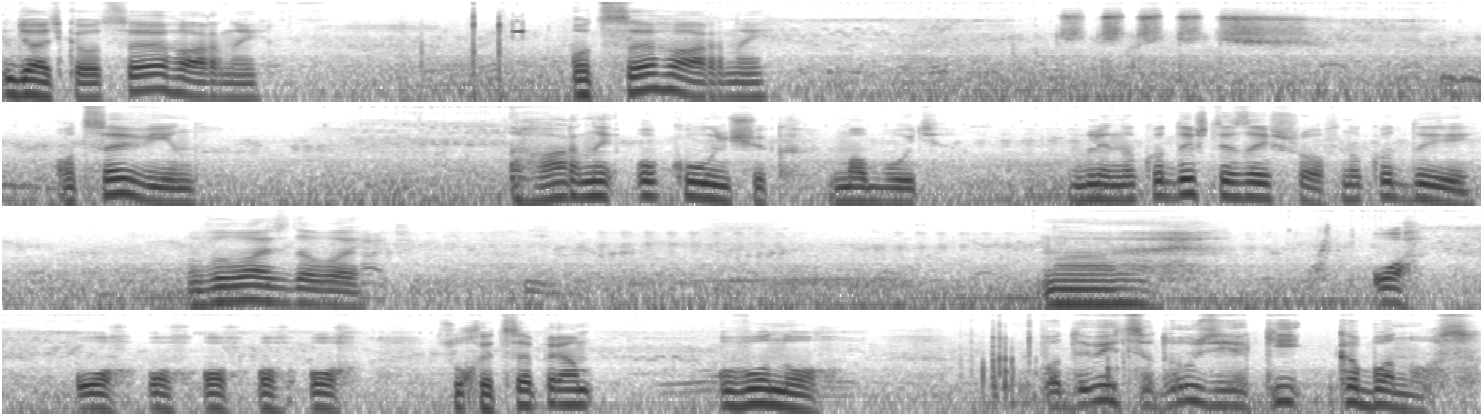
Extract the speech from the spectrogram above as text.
Дядька, оце гарний. Оце гарний. Оце він. Гарний окунчик, мабуть. Блін, ну куди ж ти зайшов? Ну куди? Вилазь давай. О! О, о, о, о, о. Слухай, це прям воно. Подивіться, друзі, який кабанос.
